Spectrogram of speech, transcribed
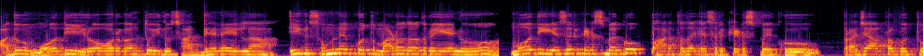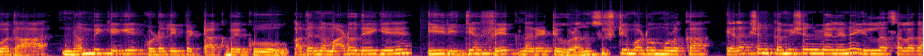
ಅದು ಮೋದಿ ಇರೋವರೆಗಂತೂ ಇದು ಸಾಧ್ಯನೇ ಇಲ್ಲ. ಈಗ ಸುಮ್ಮನೆ ಕೂತು ಮಾಡೋದಾದ್ರೂ ಏನು? ಮೋದಿ ಹೆಸರು ಕೆಡಿಸ್ಬೇಕು, ಭಾರತದ ಹೆಸರು ಕೆಡಿಸ್ಬೇಕು. ಪ್ರಜಾಪ್ರಭುತ್ವದ ನಂಬಿಕೆಗೆ ಕೊಡಲಿ ಪೆಟ್ಟಾಕ್ಬೇಕು. ಅದನ್ನ ಮಾಡೋದು ಹೇಗೆ? ಈ ರೀತಿಯ ಫೇಕ್ ನರೇಟಿವ್ಗಳನ್ನು ಸೃಷ್ಟಿ ಮಾಡುವ ಮೂಲಕ. ಎಲೆಕ್ಷನ್ ಕಮಿಷನ್ ಮೇಲೆನೆ ಇಲ್ಲ ಸಲದ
